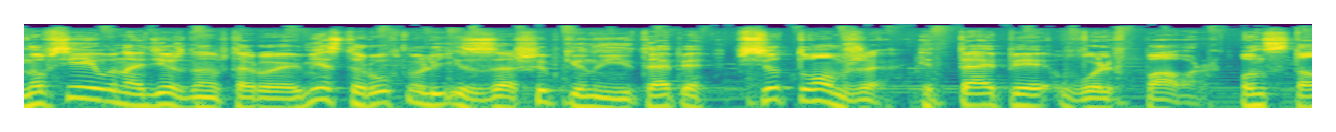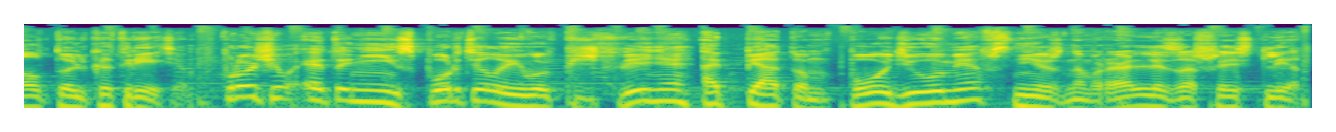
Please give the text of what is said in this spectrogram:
Но все его надежды на второе место рухнули из-за ошибки на этапе, все том же этапе Wolf Power. Он стал только третьим. Впрочем, это не испортило его впечатление о пятом подиуме в снежном ралли за 6 лет.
